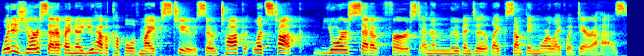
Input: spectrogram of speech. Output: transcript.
what is your setup? I know you have a couple of mics too. So talk. Let's talk your setup first, and then move into like something more like what Dara has.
